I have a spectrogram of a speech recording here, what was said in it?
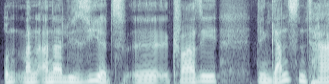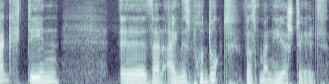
Und man analysiert äh, quasi den ganzen Tag den, äh, sein eigenes Produkt, was man herstellt.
